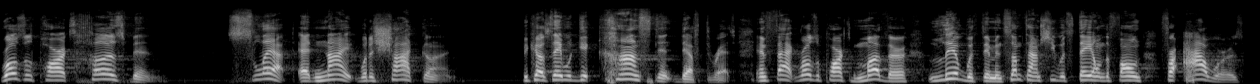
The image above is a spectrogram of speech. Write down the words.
Rosa Parks' husband slept at night with a shotgun because they would get constant death threats. In fact, Rosa Parks' mother lived with them, and sometimes she would stay on the phone for hours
